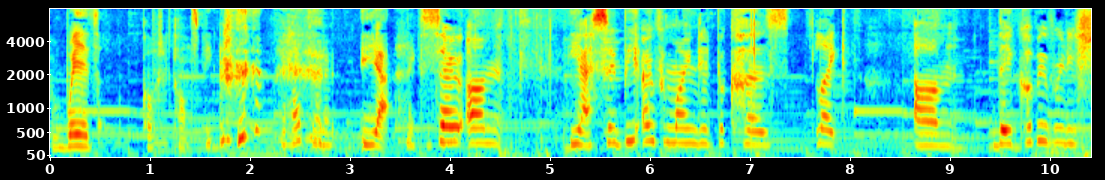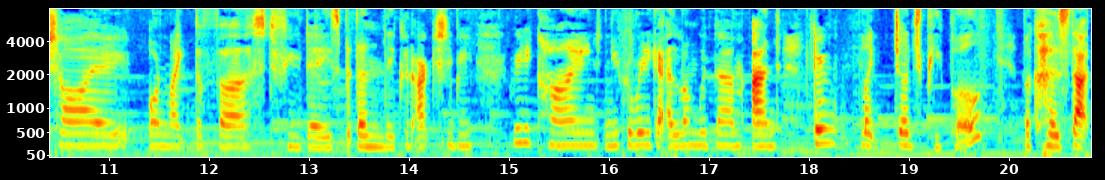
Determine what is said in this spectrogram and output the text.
with, gosh, I can't speak. okay, do you wanna Yeah. So um yeah, so be open-minded because like um they could be really shy on like the first few days, but then they could actually be really kind and you could really get along with them and don't like judge people because that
